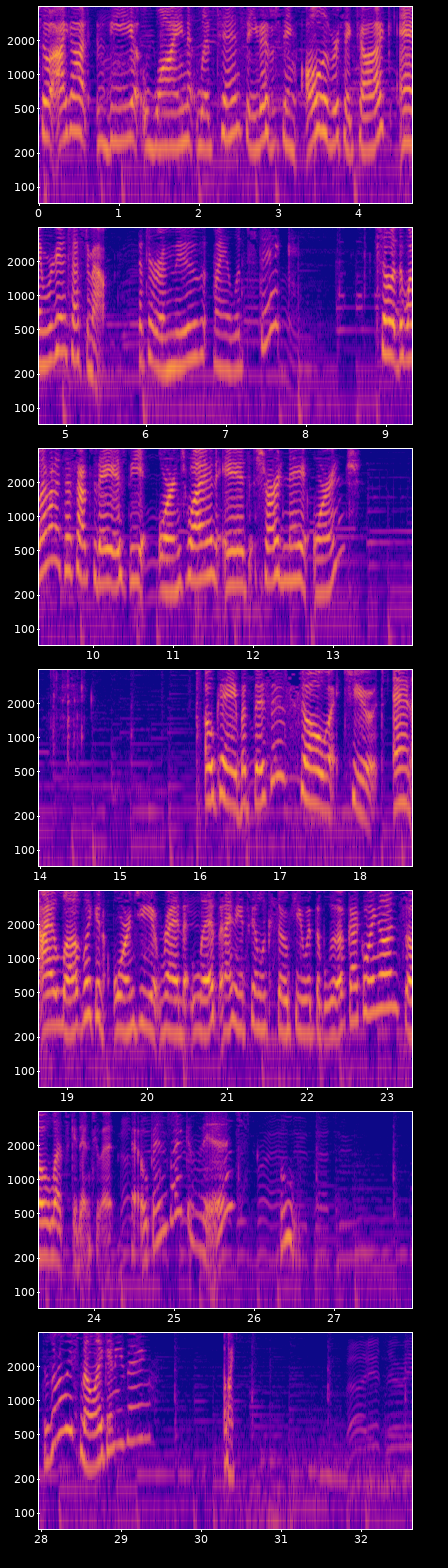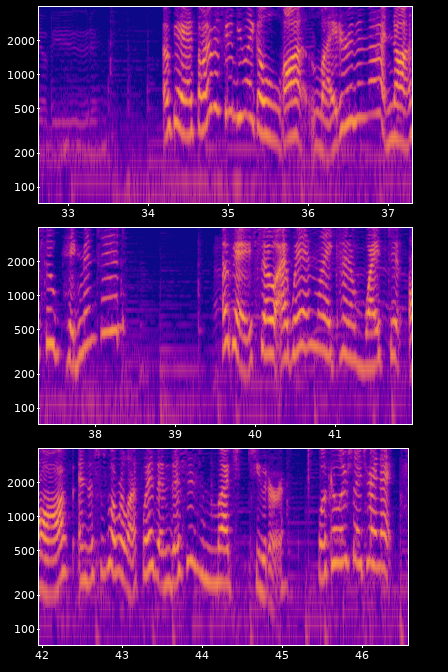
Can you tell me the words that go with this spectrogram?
So I got the wine lip tints that you guys are seeing all over TikTok, and we're gonna test them out. I have to remove my lipstick. So the one I want to test out today is the orange one. It's Chardonnay Orange. Okay, but this is so cute. And I love like an orangey red lip. And I think it's going to look so cute with the blue I've got going on. So let's get into it. It opens like this. Ooh. Doesn't really smell like anything. Oh my. Okay, I thought it was going to be like a lot lighter than that. Not so pigmented. Okay, so I went and like kind of wiped it off and this is what we're left with and this is much cuter. What color should I try next?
